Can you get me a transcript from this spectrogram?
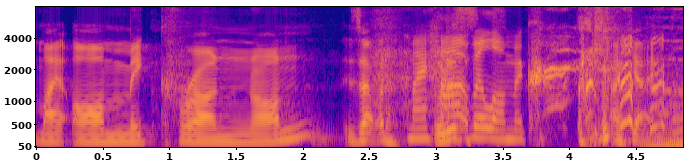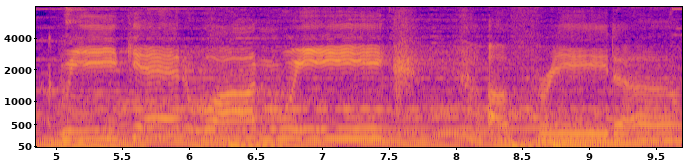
my Omicron on. Is that what? My what is- heart will Omicron. Okay. We get one week of freedom.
